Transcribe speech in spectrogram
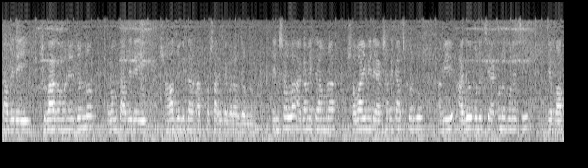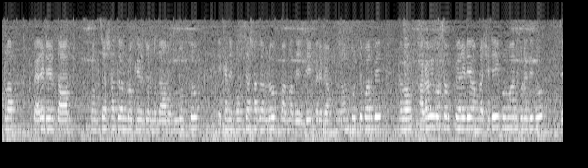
তাদের এই শুভাগমনের জন্য এবং তাদের এই সহযোগিতার হাত প্রসারিত করার জন্য। ইনশাল্লাহ আগামীতে আমরা সবাই মিলে একসাথে কাজ করব। আমি আগেও বলেছি, এখনও বলেছি যে বাফলা প্যারেডের দ্বার পঞ্চাশ হাজার লোকের জন্য দ্বার উন্মুক্ত। এখানে পঞ্চাশ হাজার লোক বাংলাদেশ যে প্যারেডে অংশগ্রহণ করতে পারবে এবং আগামী বছর প্যারেডে আমরা সেটাই প্রমাণ করে দেব যে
